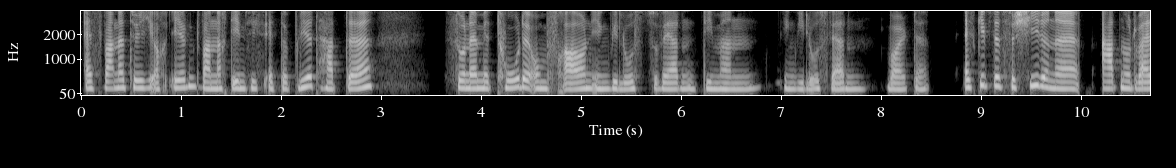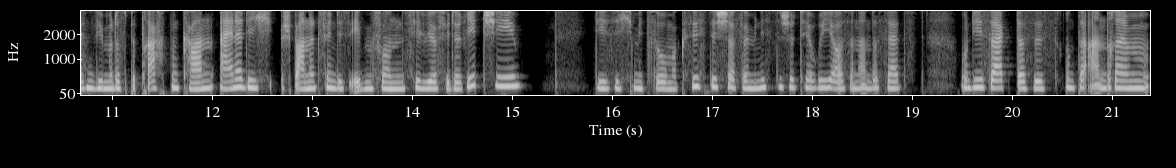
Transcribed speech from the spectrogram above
es war natürlich auch irgendwann, nachdem sich etabliert hatte, so eine Methode, um Frauen irgendwie loszuwerden, die man irgendwie loswerden wollte. Es gibt jetzt verschiedene Arten und Weisen, wie man das betrachten kann. Eine, die ich spannend finde, ist eben von Silvia Federici, die sich mit so marxistischer, feministischer Theorie auseinandersetzt und die sagt, dass es unter anderem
